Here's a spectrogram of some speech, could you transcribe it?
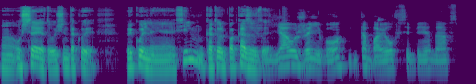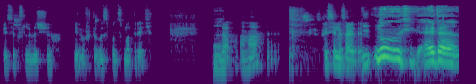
очень советую, очень такой прикольный фильм, который показывает... Я уже его добавил в себе, да, в список следующих фильмов, которые буду смотреть. А. Да, ага. Ты сильно советуешь. Ну, это...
